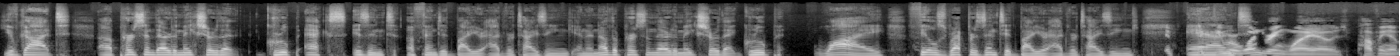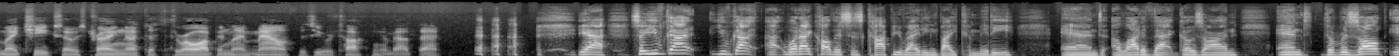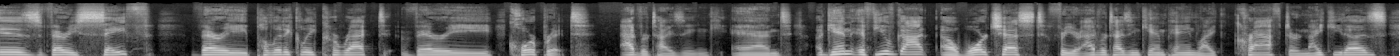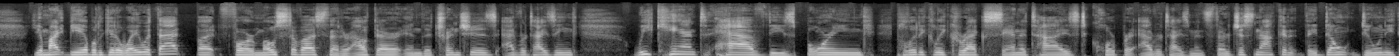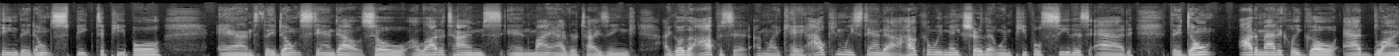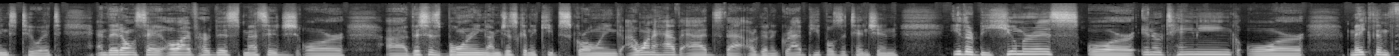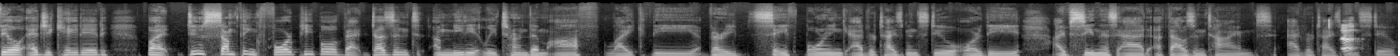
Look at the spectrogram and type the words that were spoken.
you've got a person there to make sure that group X isn't offended by your advertising, and another person there to make sure that group Y feels represented by your advertising. If, and if you were wondering why I was puffing up my cheeks, I was trying not to throw up in my mouth as you were talking about that. yeah. So you've got you've got uh, what I call this is copywriting by committee and a lot of that goes on and the result is very safe, very politically correct, very corporate advertising. And again, if you've got a war chest for your advertising campaign like Kraft or Nike does, you might be able to get away with that. But for most of us that are out there in the trenches advertising, we can't have these boring, politically correct, sanitized corporate advertisements. They're just not going to, they don't do anything. They don't speak to people and they don't stand out. So a lot of times in my advertising, I go the opposite. I'm like, hey, how can we stand out? How can we make sure that when people see this ad, they don't automatically go ad blind to it and they don't say oh i've heard this message or uh, this is boring. I'm just going to keep scrolling. I want to have ads that are going to grab people's attention either be humorous or entertaining or make them feel educated but do something for people that doesn't immediately turn them off like the very safe boring advertisements do or the i've seen this ad a thousand times advertisements uh, do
